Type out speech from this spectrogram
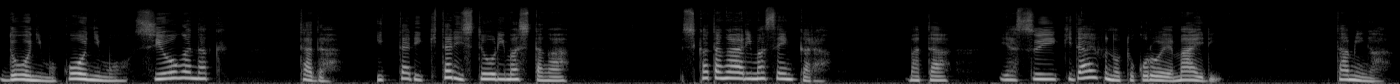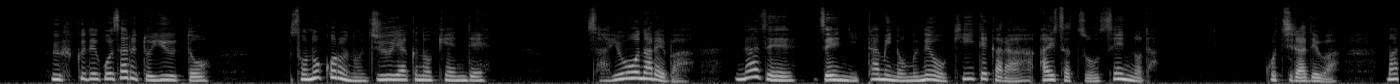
どうにもこうにもしようがなくただ行ったり来たりしておりましたが仕方がありませんからまた安い木大夫のところへ参り民が不服でござると言うとその頃の重役の件でさようなればなぜ善に民の胸を聞いてから挨拶をせんのだ？こちらでは全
